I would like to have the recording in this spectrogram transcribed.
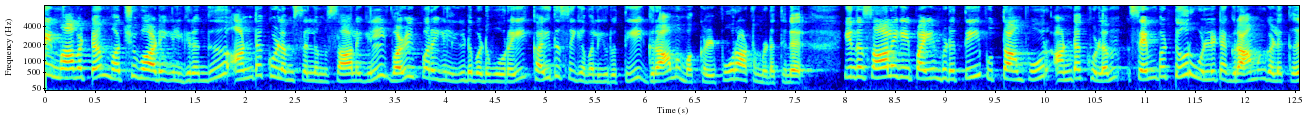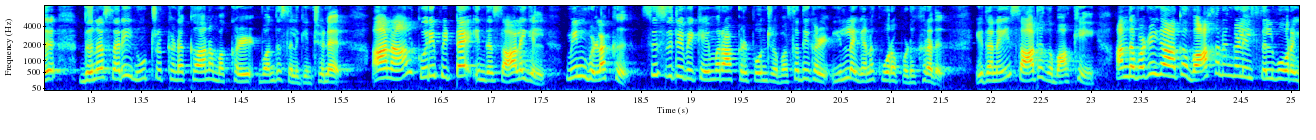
புதுக்கோட்டை மாவட்டம் மச்சுவாடியில் இருந்து அண்டக்குளம் செல்லும் சாலையில் வழிப்பறையில் ஈடுபடுவோரை கைது செய்ய வலியுறுத்தி கிராம மக்கள் போராட்டம் நடத்தினர். இந்த சாலையை பயன்படுத்தி புத்தாம்பூர் அண்டக்குளம் செம்பட்டூர் உள்ளிட்ட கிராமங்களுக்கு தினசரி நூற்றுக்கணக்கான மக்கள் வந்து செல்கின்றனர். ஆனால் குறிப்பிட்ட இந்த சாலையில் மின் விளக்கு சிசிடிவி கேமராக்கள் போன்ற வசதிகள் இல்லை என கூறப்படுகிறது. இதனை சாதகமாக்கி அந்த வழியாக வாகனங்களில் செல்வோரை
